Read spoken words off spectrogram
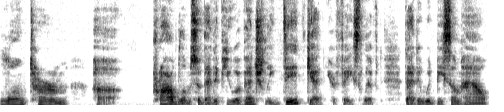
long term uh, problems, so that if you eventually did get your facelift, that it would be somehow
